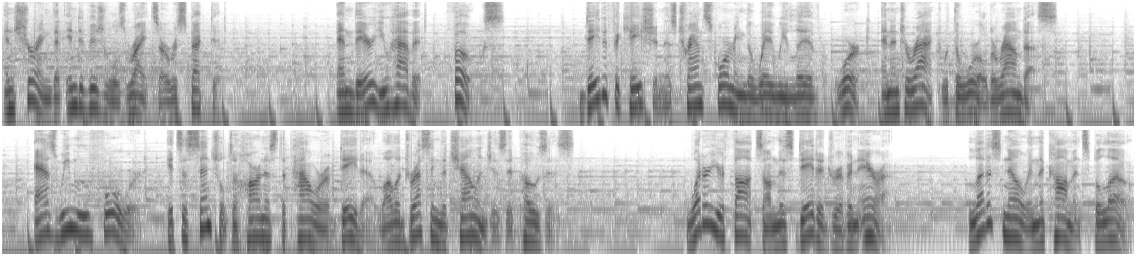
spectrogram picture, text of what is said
ensuring that individuals' rights are respected. And there you have it, folks. Datafication is transforming the way we live, work, and interact with the world around us. As we move forward, it's essential to harness the power of data while addressing the challenges it poses. What are your thoughts on this data-driven era? Let us know in the comments below.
